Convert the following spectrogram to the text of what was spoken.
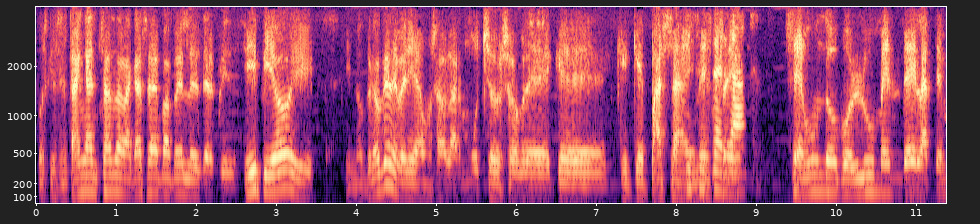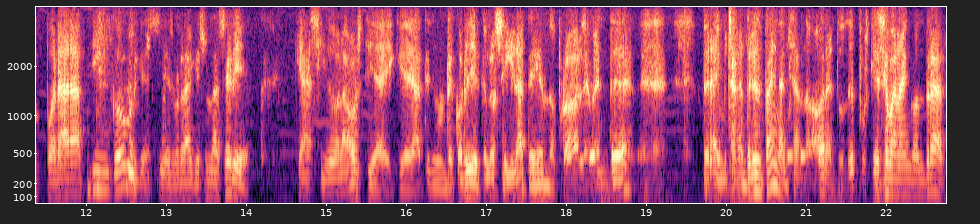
pues que se está enganchando a la casa de papel desde el principio y, y no creo que deberíamos hablar mucho sobre qué, qué, qué pasa en es este verdad. segundo volumen de la temporada 5, porque sí es verdad que es una serie que ha sido la hostia y que ha tenido un recorrido y que lo seguirá teniendo probablemente, eh, pero hay mucha gente que se está enganchando ahora, entonces, pues, ¿qué se van a encontrar?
